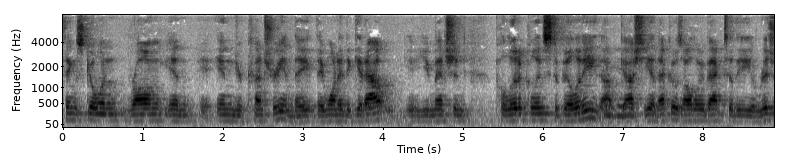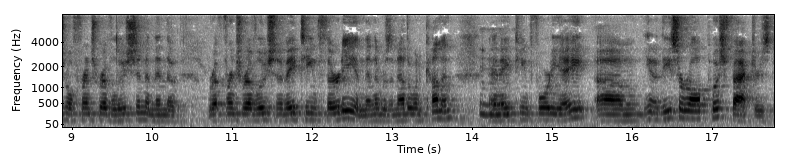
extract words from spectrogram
things going wrong in in your country, and they they wanted to get out. You, mentioned political instability. Oh, mm-hmm. gosh, yeah, that goes all the way back to the original French Revolution, and then the French Revolution of 1830, and then there was another one coming mm-hmm. in 1848. Um, you know, these are all push factors.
